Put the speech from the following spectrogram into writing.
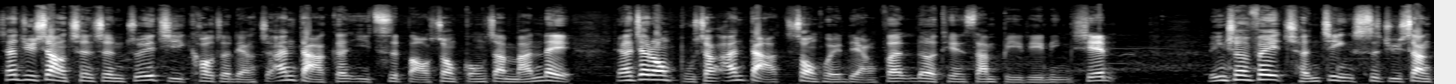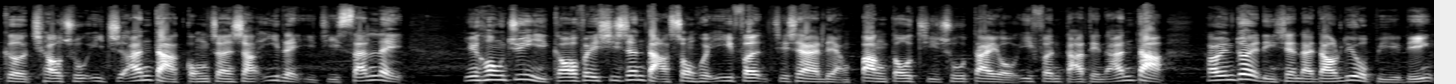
三局上乘胜追击，靠着两支安打跟一次保送攻占满垒，梁家荣补上安打送回两分，乐天三比零领先。林承飞、陈进四局上各敲出一支安打，攻占上一垒以及三垒。严鸿钧以高飞牺牲打送回一分，接下来两棒都击出带有一分打点的安打，桃园队领先来到六比零。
